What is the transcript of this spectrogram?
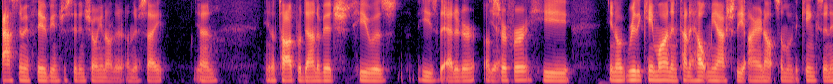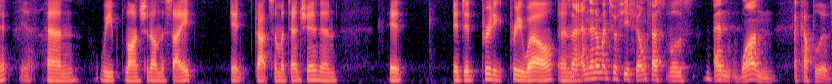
ask them if they would be interested in showing it on their on their site Yeah. and you know todd Prodanovich, he was he's the editor of Yeah. surfer he you know really came on and kind of helped me actually iron out some of the kinks in it Yeah. and we launched it on the site. It got some attention and it it did pretty pretty well. And so and then it went to a few film festivals and won a couple of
